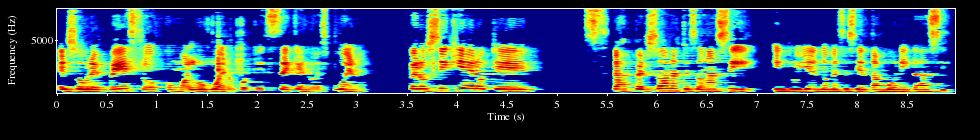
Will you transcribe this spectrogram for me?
el sobrepeso como algo bueno, porque sé que no es bueno, pero sí quiero que las personas que son así, incluyéndome, se sientan bonitas así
